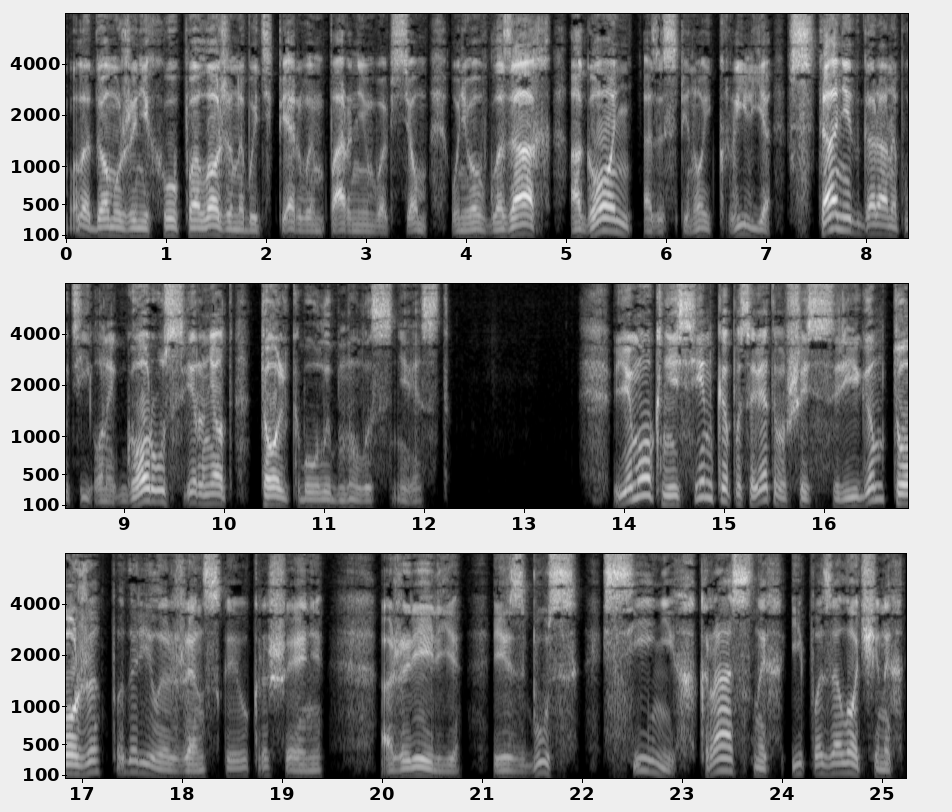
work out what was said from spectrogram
Молодому жениху положено быть первым парнем во всем. У него в глазах огонь, а за спиной крылья. Встанет гора на пути, он и гору свернет, только бы улыбнулась невеста. Ему князинка, посоветовавшись с Ригом, тоже подарила женское украшение — ожерелье из бус синих, красных и позолоченных,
